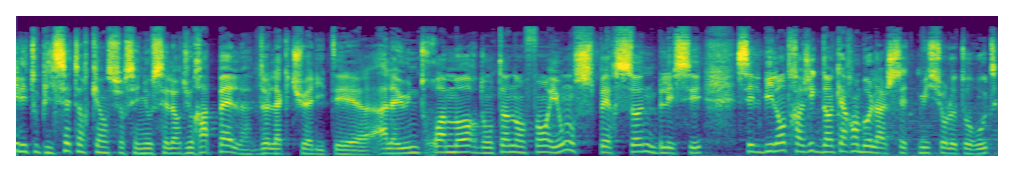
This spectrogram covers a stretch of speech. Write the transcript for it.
Il est tout pile 7h15 sur CNews. C'est l'heure du rappel de l'actualité. À la une, trois morts, dont un enfant et 11 personnes blessées. C'est le bilan tragique d'un carambolage cette nuit sur l'autoroute.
